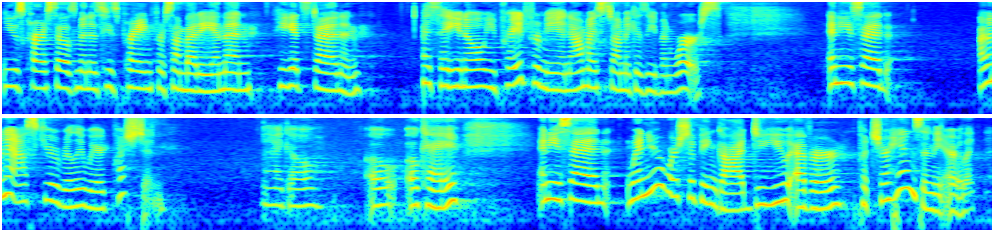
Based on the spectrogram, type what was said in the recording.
used car salesman as he's praying for somebody. And then he gets done, and I say, You know, you prayed for me, and now my stomach is even worse. And he said, I'm going to ask you a really weird question. And I go, Oh, okay. And he said, When you're worshiping God, do you ever put your hands in the air like this?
